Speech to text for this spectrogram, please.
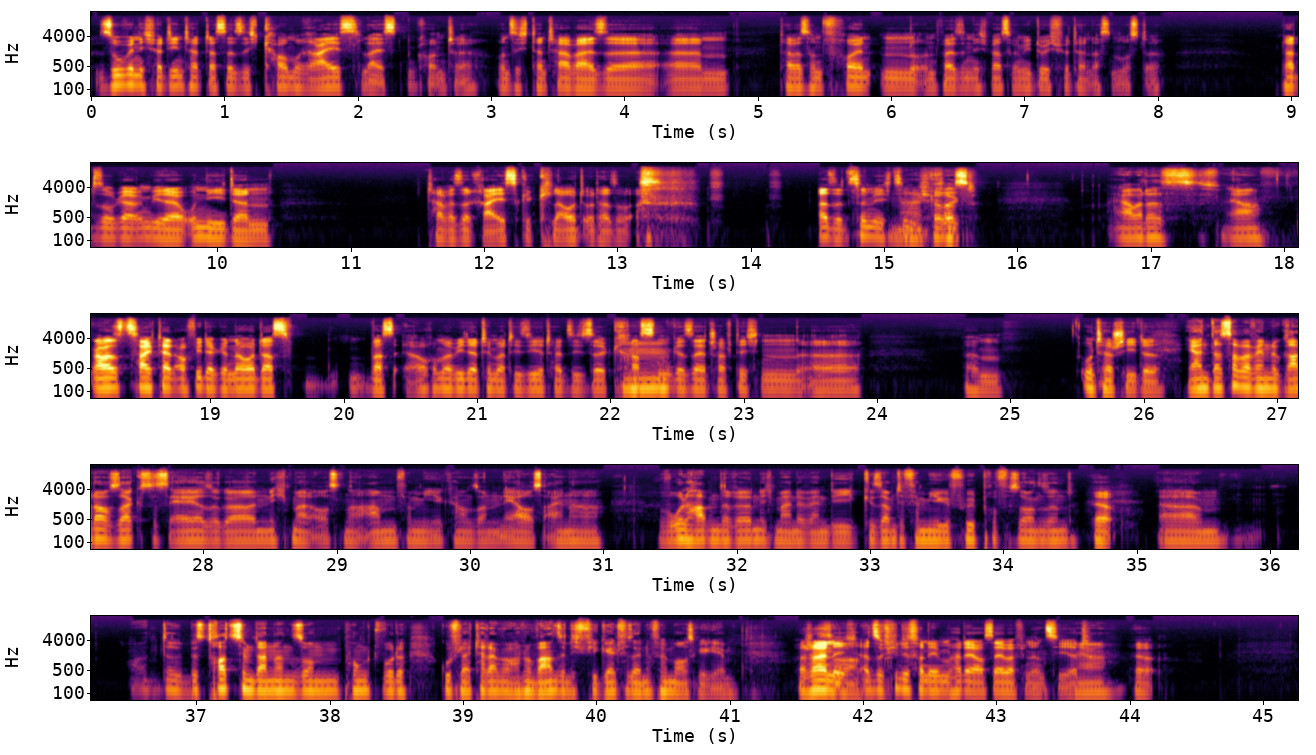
so wenig verdient hat, dass er sich kaum Reis leisten konnte und sich dann teilweise, ähm, teilweise von Freunden und weiß ich nicht was irgendwie durchfüttern lassen musste. Und hat sogar irgendwie der Uni dann teilweise Reis geklaut oder sowas. Also ziemlich, Na, ziemlich krass. verrückt. Aber das, ja, Aber es zeigt halt auch wieder genau das, was er auch immer wieder thematisiert hat, diese krassen Mhm. gesellschaftlichen äh, ähm, Unterschiede. Ja, und das aber, wenn du gerade auch sagst, dass er ja sogar nicht mal aus einer armen Familie kam, sondern eher aus einer wohlhabenderen. Ich meine, wenn die gesamte Familie gefühlt Professoren sind. Ja. Ähm, du bist trotzdem dann an so einem Punkt, wo du, gut, vielleicht hat er einfach nur wahnsinnig viel Geld für seine Filme ausgegeben. Wahrscheinlich. So. Also vieles von dem hat er auch selber finanziert. Ja. Ja.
